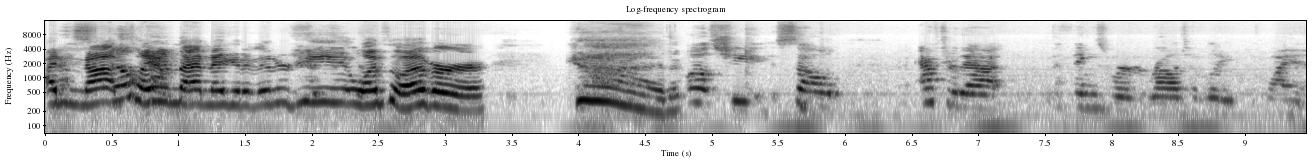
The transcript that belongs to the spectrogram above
I do I not claim have- that negative energy whatsoever. God. Well, she so after that, things were relatively quiet,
